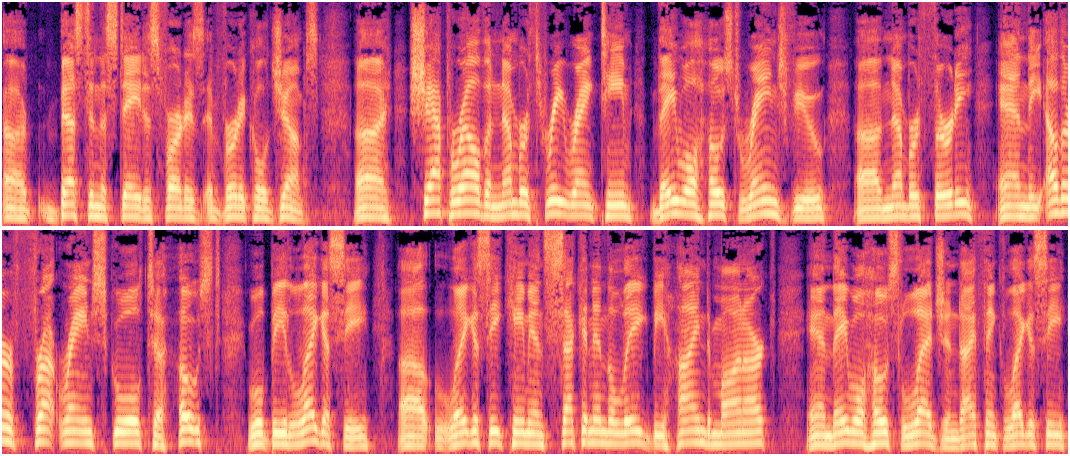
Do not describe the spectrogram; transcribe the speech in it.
uh, best in the state as far as vertical jumps. Uh, Chaparral, the number three ranked team, they will host Rangeview, uh, number 30, and the other front range school to host will be Legacy. Uh, Legacy came in second in the league behind Monarch, and they will host Legend. I think Legacy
